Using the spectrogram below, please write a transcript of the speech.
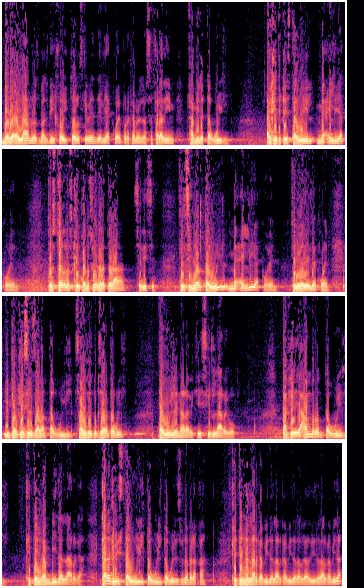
Borolam los maldijo y todos los que vienen de Elías Cohen, por ejemplo, en los Sefaradim, familia Tawil. Hay gente que es Tawil, me Elías Cohen. Entonces, todos los que cuando suben a la Torah se dice que el señor Tawil, me Elías Cohen, que viene de Elías Cohen. ¿Y por qué se les llaman Tawil? ¿Saben ustedes por qué se llaman Tawil? Tawil en árabe quiere decir largo. Para que Ambron Tawil, que tengan vida larga. Cada que dice Tawil, Tawil, Tawil es una veraja que tengan larga vida, larga vida, larga vida, larga vida,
